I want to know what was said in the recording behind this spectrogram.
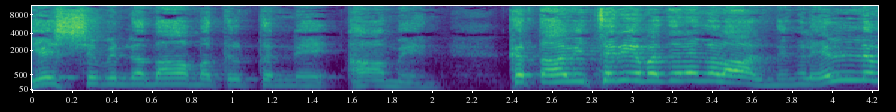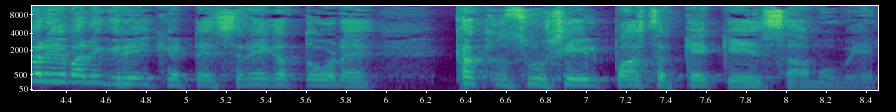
യേശുവിന്റെ നാമത്തിൽ തന്നെ ആമേൻ. കർത്താവ് ചെറിയ വചനങ്ങളാൽ നിങ്ങൾ എല്ലാവരെയും അനുഗ്രഹിക്കട്ടെ. സ്നേഹത്തോടെ കത്രസൂഷയിൽ പാസ്റ്റർ കെ കെ സാമുവേൽ.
